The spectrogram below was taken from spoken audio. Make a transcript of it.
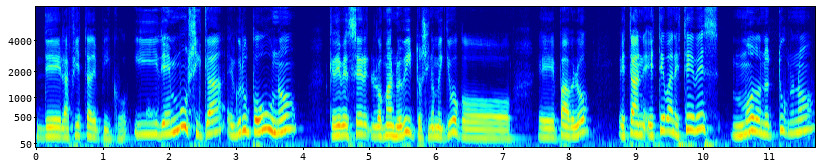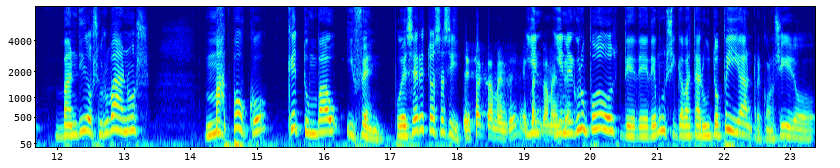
de la fiesta de Pico. Y de música, el grupo 1, que debe ser los más nuevitos, si no me equivoco, eh, Pablo, están Esteban Esteves, Modo Nocturno, Bandidos Urbanos, Más Poco, Ketumbau y Fen. ¿Puede ser esto es así? Exactamente, exactamente. Y en, el grupo 2 de, de, música va a estar Utopía, reconocido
